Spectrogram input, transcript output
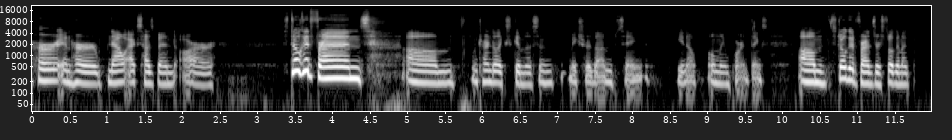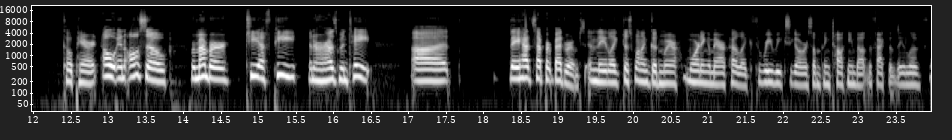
her and her now ex-husband are still good friends. Um, I'm trying to like skim this and make sure that I'm saying you know, only important things. Um, still good friends. They're still gonna co-parent. Oh, and also remember TFP and her husband Tate. Uh, they had separate bedrooms, and they like just went on Good Morning America like three weeks ago or something, talking about the fact that they live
